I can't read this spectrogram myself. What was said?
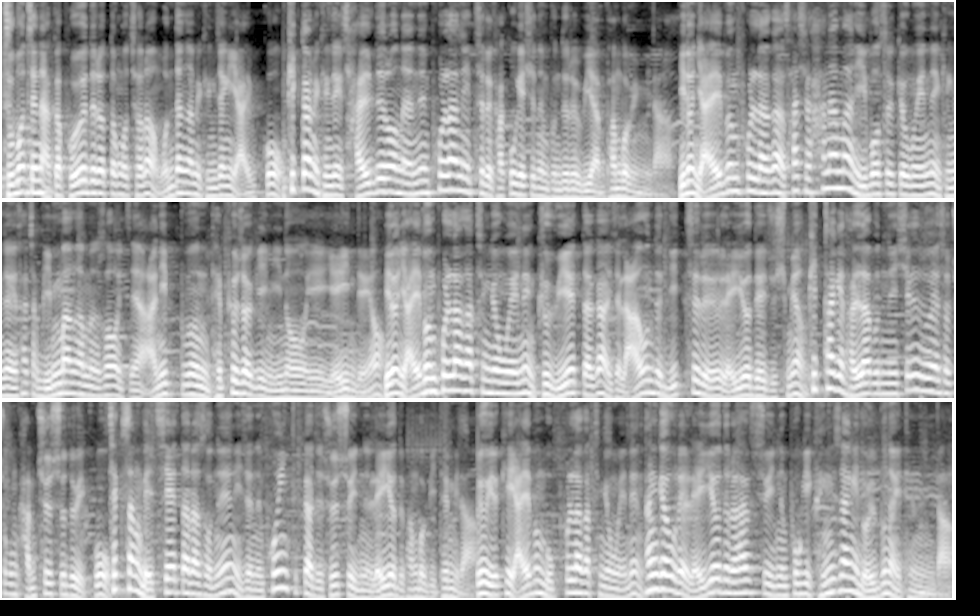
두 번째는 아까 보여드렸던 것처럼 원단감이 굉장히 얇고 핏감이 굉장히 잘 드러나는 폴라 니트를 갖고 계시는 분들을 위한 방법입니다. 이런 얇은 폴라가 사실 하나만 입었을 경우에는 굉장히 살짝 민망하면서 이제 안 이쁜 대표적인 이너의 예인데요. 이런 얇은 폴라 같은 경우에는 그 위에다가 이제 라운드 니트를 레이어 드 해주시면 핏하게 달라붙는 실루엣을 조금 감출 수도 있고 색상 매치에 따라서는 이제는 포인트까지 줄 수 있는 레이어드 방법이 됩니다. 그리고 이렇게 얇은 목폴라 같은 경우에는 한겨울에 레이어드를 할 수 있는 폭이 굉장히 넓은 아이템입니다.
